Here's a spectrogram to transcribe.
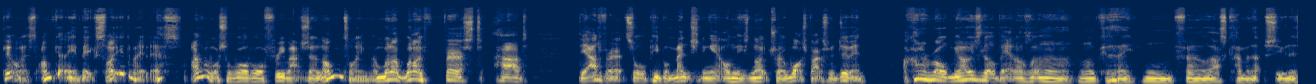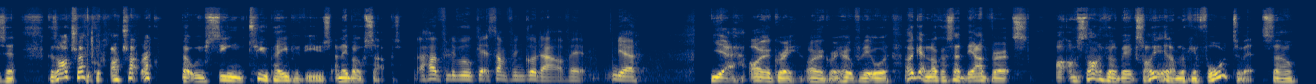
be honest, I'm getting a bit excited about this. I haven't watched a World War Three match in a long time, and when I when I first had the adverts or people mentioning it on these Nitro watchbacks we're doing, I kind of rolled my eyes a little bit, and I was like, oh, okay, hmm, fair, that's coming up soon, is it? Because our track our track record, but we've seen two pay per views and they both sucked. Hopefully, we'll get something good out of it. Yeah, Yeah, I agree. I agree. Hopefully, it will. Again, like I said, the adverts. I'm starting to feel a bit excited. I'm looking forward to it. So,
